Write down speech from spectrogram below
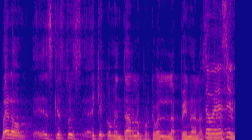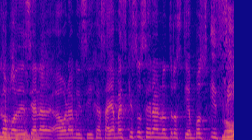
Bueno, es que esto es, hay que comentarlo porque vale la pena la Te voy a decir como decían ahora mis hijas. Además es que esos eran otros tiempos. Y sí,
